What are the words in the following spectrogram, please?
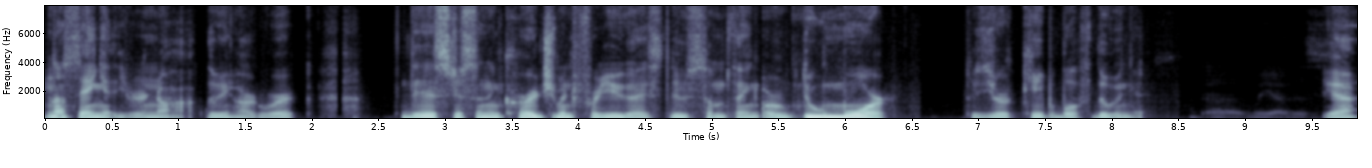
I'm not saying that you're not doing hard work. This is just an encouragement for you guys to do something or do more because you're capable of doing it. Yeah.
